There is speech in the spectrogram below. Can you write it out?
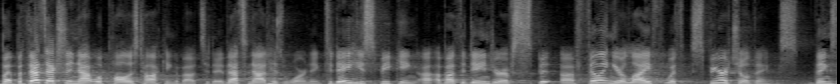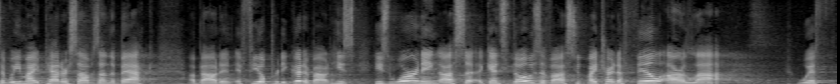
But, but that's actually not what Paul is talking about today. That's not his warning. Today he's speaking uh, about the danger of uh, filling your life with spiritual things, things that we might pat ourselves on the back about and, and feel pretty good about. He's, he's warning us uh, against those of us who might try to fill our lives with,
